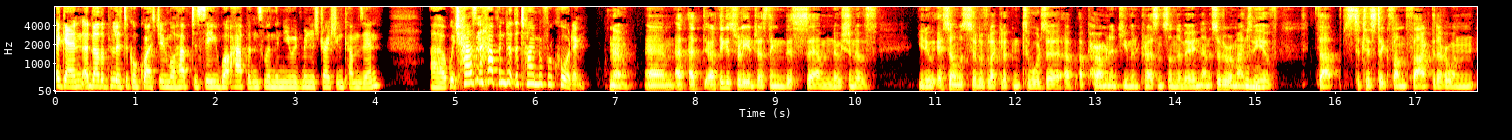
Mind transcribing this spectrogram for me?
again another political question. We'll have to see what happens when the new administration comes in, uh, which hasn't happened at the time of recording. No, um, I, I, think it's really interesting this um, notion of, you know, it's almost sort of like looking towards a, a permanent human presence on the moon, and it sort of reminds mm-hmm. me of that statistic fun fact that everyone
